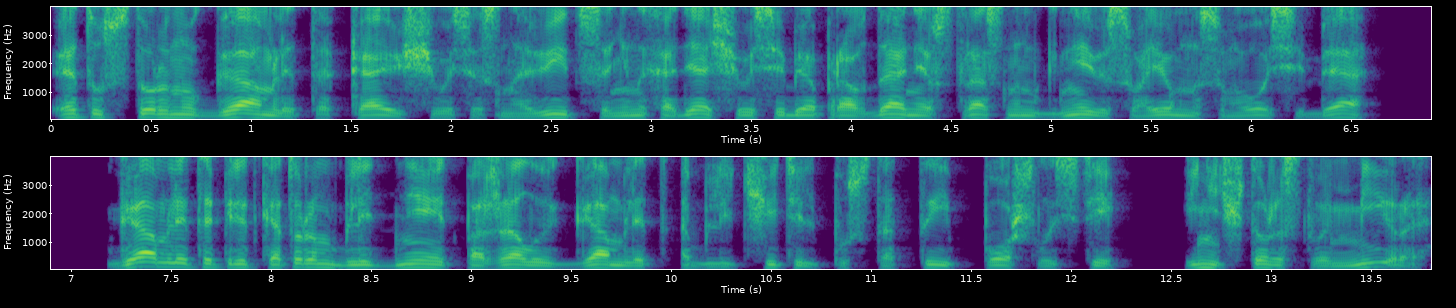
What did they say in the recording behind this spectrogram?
Эту сторону Гамлета, кающегося сновидца, не находящего себе оправдания в страстном гневе своем на самого себя, Гамлета, перед которым бледнеет, пожалуй, Гамлет-обличитель пустоты, пошлости и ничтожества мира,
